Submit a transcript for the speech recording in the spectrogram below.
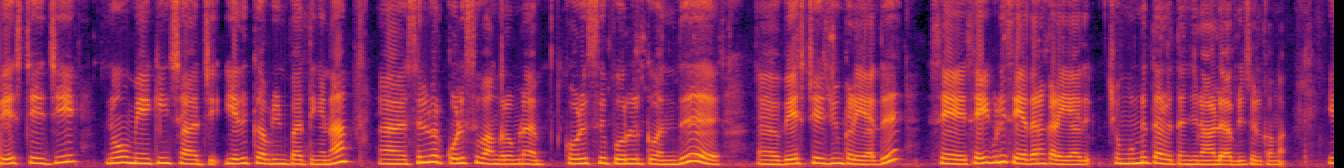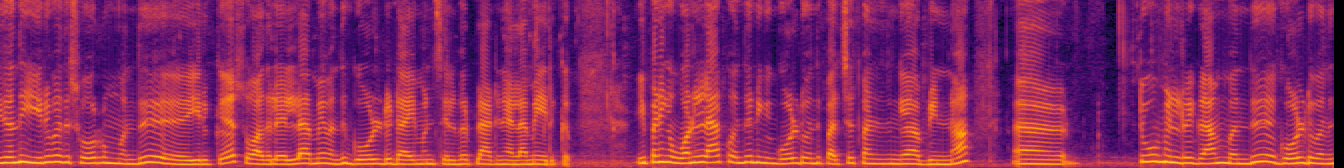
வேஸ்டேஜி நோ மேக்கிங் சார்ஜ் எதுக்கு அப்படின்னு பார்த்தீங்கன்னா சில்வர் கொலுசு வாங்குறோம்ல கொலுசு பொருளுக்கு வந்து வேஸ்டேஜும் கிடையாது சே செய்குலி சேதாரம் கிடையாது. ஸோ முந்நூற்றறுபத்தஞ்சு நாள் அப்படின்னு சொல்லியிருக்காங்க இது வந்து இருபது ஷோரூம் வந்து இருக்குது ஸோ அதில் எல்லாமே வந்து கோல்டு டைமண்ட் சில்வர் பிளாட்டினம் எல்லாமே இருக்குது இப்போ நீங்கள் ஒன் லேக் வந்து நீங்கள் கோல்டு வந்து பர்ச்சேஸ் பண்ணுங்க அப்படின்னா டூ மில்லி கிராம் வந்து கோல்டு வந்து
